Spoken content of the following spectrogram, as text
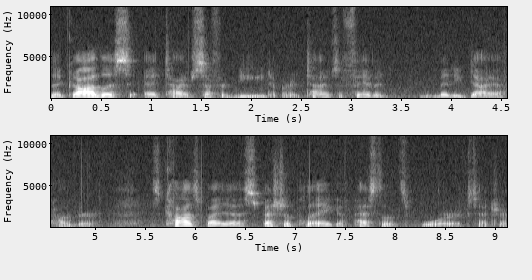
the godless at times suffer need, or in times of famine many die of hunger. It's caused by a special plague of pestilence, war, etc.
